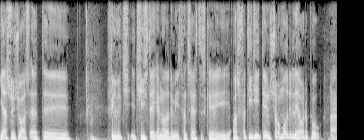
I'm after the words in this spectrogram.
Jeg synes jo også, at øh, Philly che- cheesesteak er noget af det mest fantastiske. Også fordi de, det er en sjov måde, de laver det på. Ja.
